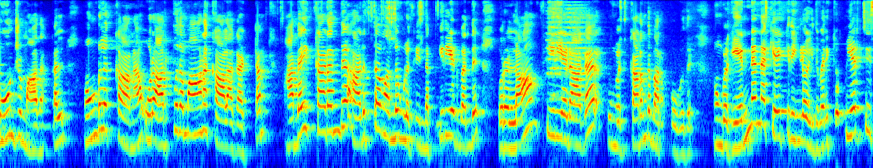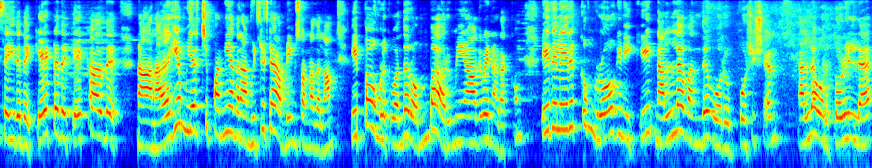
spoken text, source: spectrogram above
மூன்று மாதங்கள் உங்களுக்கான ஒரு அற்புதமான காலகட்டம். அதை கடந்து அடுத்த வந்து உங்களுக்கு இந்த பீரியட் வந்து ஒரு லாங் பீரியடாக உங்களுக்கு கடந்து வரப்போகுது. உங்களுக்கு என்னென்ன கேட்குறீங்களோ இது வரைக்கும் முயற்சி செய்தது கேட்டது கேட்காதது நான் நிறைய முயற்சி பண்ணி அதை நான் விட்டுட்டேன் அப்படின்னு சொன்னதெல்லாம் இப்போ உங்களுக்கு வந்து ரொம்ப அருமையாகவே நடக்கும். இதில் இருக்கும் ரோ ரோகிணிக்கு நல்ல வந்து ஒரு பொசிஷன் நல்ல ஒரு தொழிலில்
